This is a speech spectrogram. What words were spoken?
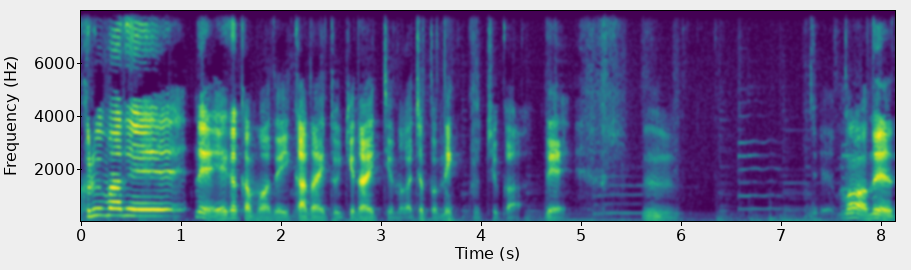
車でね、映画館まで行かないといけないっていうのがちょっとネックっていうか、で、うん。まあね、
